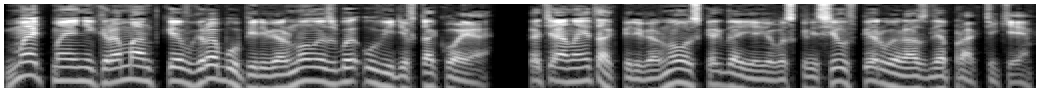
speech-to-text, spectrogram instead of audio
Мать моя некромантка в гробу перевернулась бы, увидев такое, хотя она и так перевернулась, когда я ее воскресил в первый раз для практики.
